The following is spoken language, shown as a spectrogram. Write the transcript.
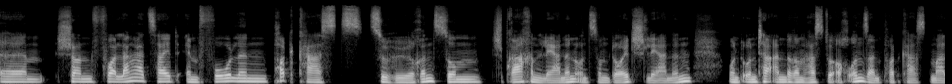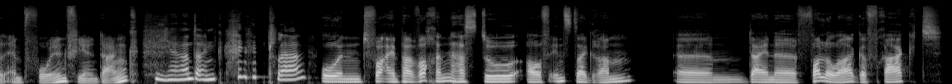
ähm, schon vor langer Zeit empfohlen, Podcasts zu hören zum Sprachenlernen und zum Deutschlernen. Und unter anderem hast du auch unseren Podcast mal empfohlen. Vielen Dank. Ja, danke. Klar. Und vor ein paar Wochen hast du auf Instagram ähm, deine Follower gefragt,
